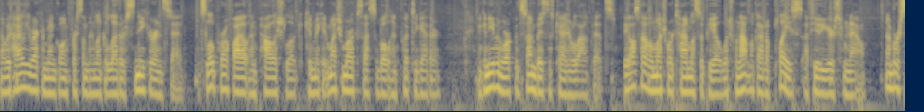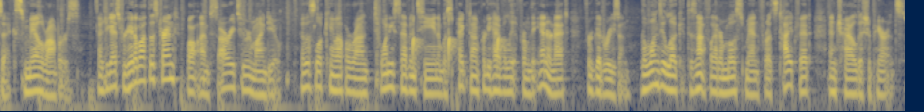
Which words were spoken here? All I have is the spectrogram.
Now we'd highly recommend going for something like a leather sneaker instead. Its low profile and polished look can make it much more accessible and put together and can even work with some business casual outfits. They also have a much more timeless appeal which will not look out of place a few years from now. Number 6. Male Rompers Did you guys forget about this trend? Well, I'm sorry to remind you. Now, this look came up around 2017 and was picked on pretty heavily from the internet for good reason. The onesie look does not flatter most men for its tight fit and childish appearance.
